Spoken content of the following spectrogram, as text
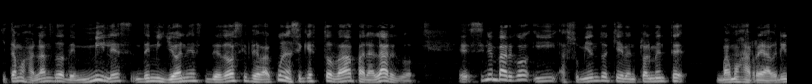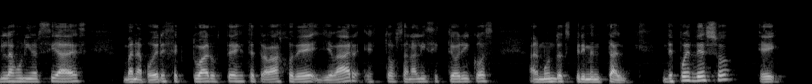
Y estamos hablando de miles de millones de dosis de vacuna, así que esto va para largo. Eh, sin embargo, y asumiendo que eventualmente vamos a reabrir las universidades, van a poder efectuar ustedes este trabajo de llevar estos análisis teóricos al mundo experimental. Después de eso, eh,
